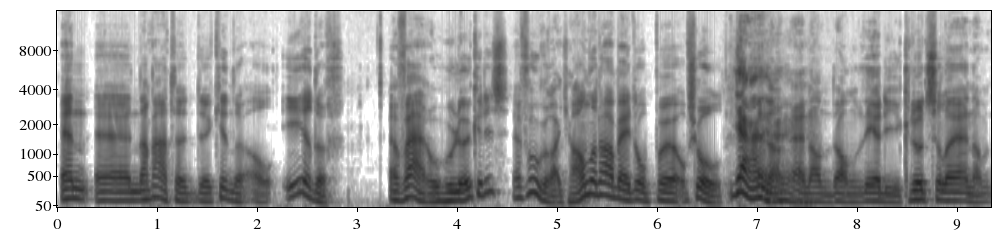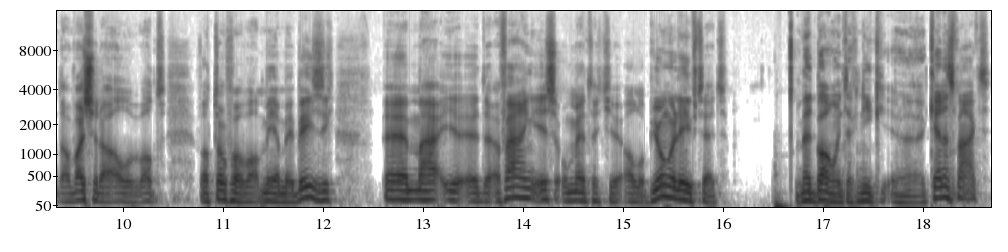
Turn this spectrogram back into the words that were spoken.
En eh, naarmate de kinderen al eerder ervaren hoe leuk het is. En vroeger had je handenarbeid op, eh, op school. Ja, en dan, ja. en dan, dan leerde je knutselen en dan, dan was je daar al wat, wat toch wel wat meer mee bezig. Eh, maar je, de ervaring is op het moment dat je al op jonge leeftijd met bouw en techniek eh, kennis maakt,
